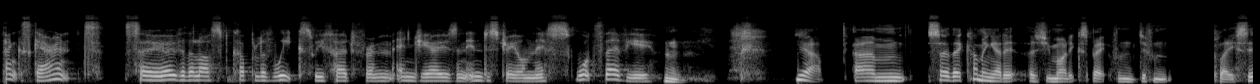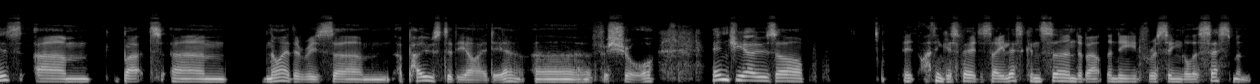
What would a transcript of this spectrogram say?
Thanks, Geraint. So over the last couple of weeks, we've heard from NGOs and industry on this. What's their view? Hmm. Yeah, um, so they're coming at it, as you might expect, from different places, um, but um, neither is um, opposed to the idea, uh, for sure. NGOs are, it, I think it's fair to say, less concerned about the need for a single assessment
